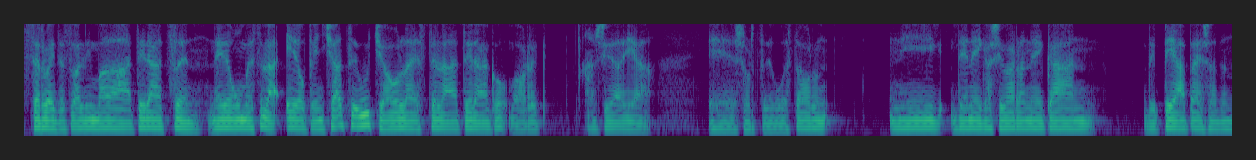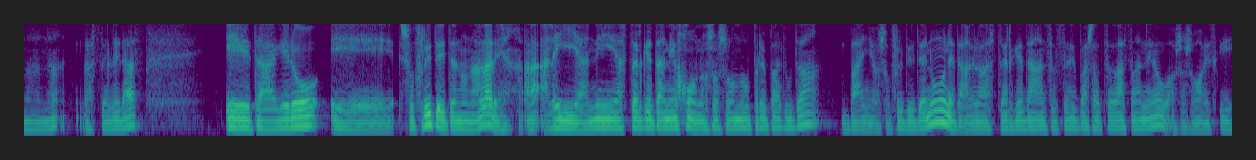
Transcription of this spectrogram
zerbait ez baldin bada ateratzen nahi dugun bezala, edo pentsatze utxa hola ez dela aterako, ba horrek ansidadia e, sortze dugu. Ez da horren, ni dena ikasi barranekan de PAP esaten da, na, gazteleraz, eta gero e, sufritu egiten nun alare. Alegia, ni azterketan egon oso oso ondo prepatuta, baino sufritu egiten nun, eta gero azterketan zuzen pasatze bazan eo, ba, oso oso gaizki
